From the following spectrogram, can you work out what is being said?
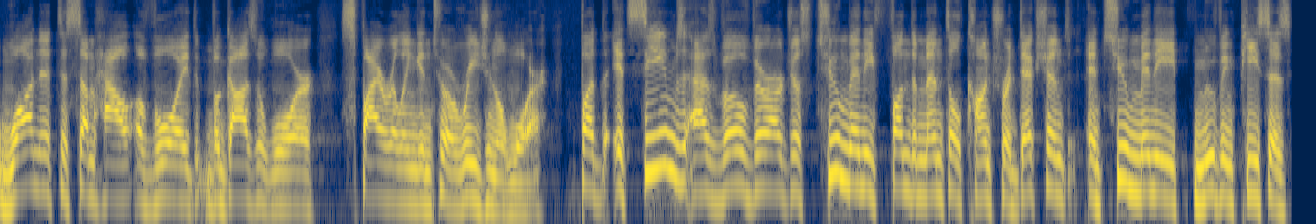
wanted to somehow avoid the Gaza war spiraling into a regional war. But it seems as though there are just too many fundamental contradictions and too many moving pieces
